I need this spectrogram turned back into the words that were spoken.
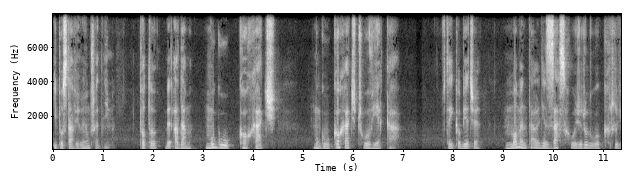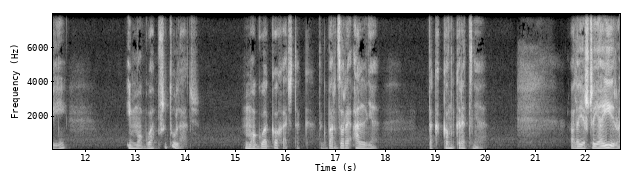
i postawił ją przed nim, po to, by Adam mógł kochać, mógł kochać człowieka. W tej kobiecie momentalnie zaschło źródło krwi i mogła przytulać. Mogła kochać tak, tak bardzo realnie, tak konkretnie. Ale jeszcze Jair.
